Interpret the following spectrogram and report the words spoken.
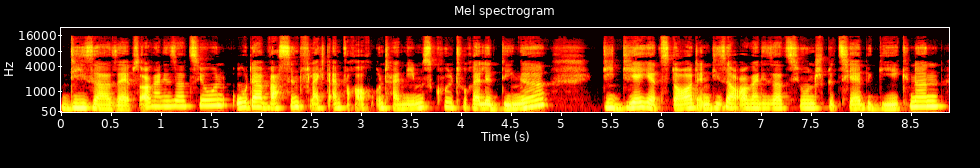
dieser Selbstorganisation oder was sind vielleicht einfach auch unternehmenskulturelle Dinge, die dir jetzt dort in dieser Organisation speziell begegnen,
